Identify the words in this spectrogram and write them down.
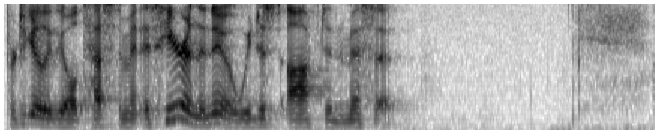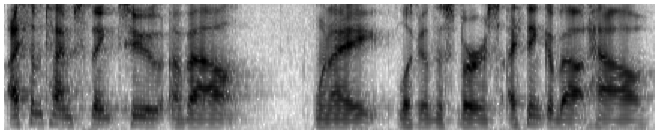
particularly the Old Testament is here in the New. We just often miss it. I sometimes think too about when I look at this verse. I think about how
